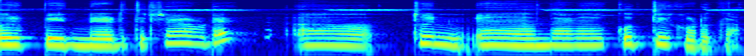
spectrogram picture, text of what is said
ഒരു പിന്നെടുത്തിട്ട് അവിടെ തുൻ എന്താണ് കുത്തി കൊടുക്കാം.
